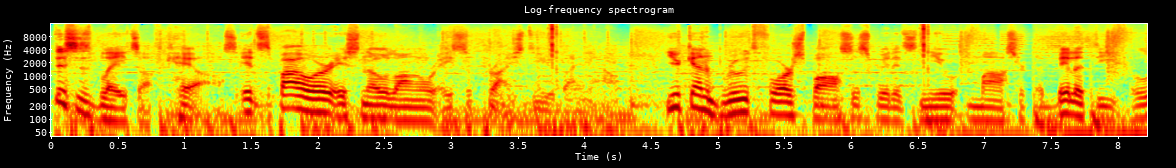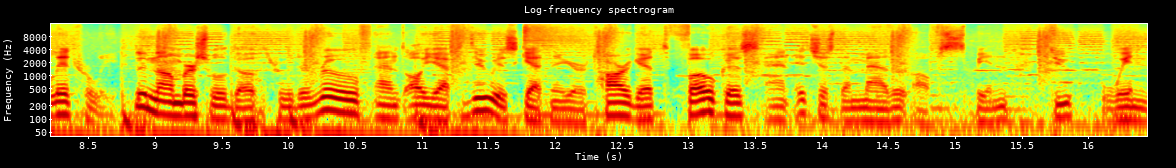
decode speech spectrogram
This is Blades of Chaos. Its power is no longer a surprise to you by now. You can brute force bosses with its new mastered ability, literally. The numbers will go through the roof and all you have to do is get near your target, focus and it's just a matter of spin to win.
